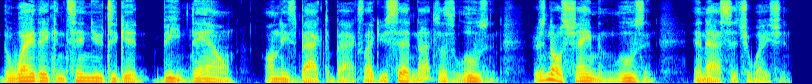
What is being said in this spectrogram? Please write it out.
the way they continue to get beat down on these back to backs, like you said, not just losing. There's no shame in losing in that situation.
